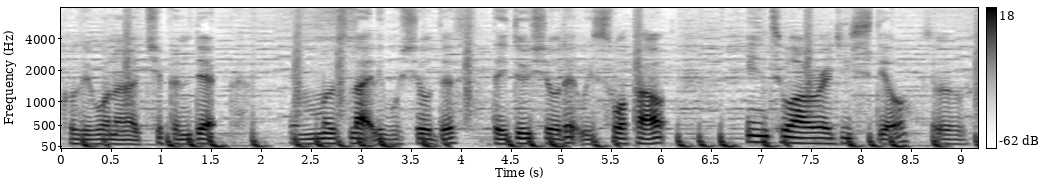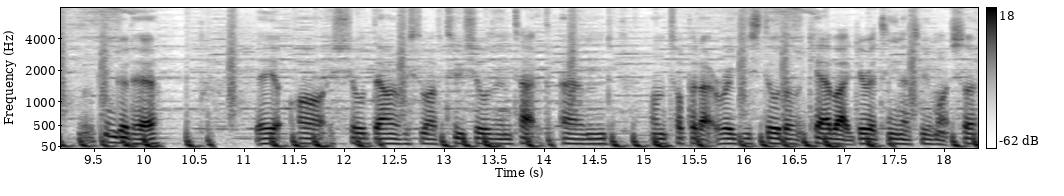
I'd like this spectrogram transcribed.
Because we want to chip and dip. They most likely will shield this. They do shield it. We swap out into our Registeel. So looking good here. They are showed down. We still have two shields intact, and on top of that, Registeel doesn't care about Giratina too much. So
